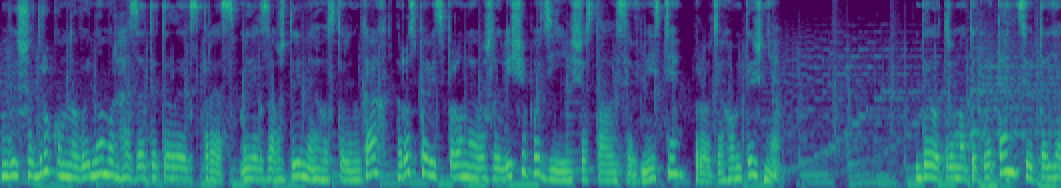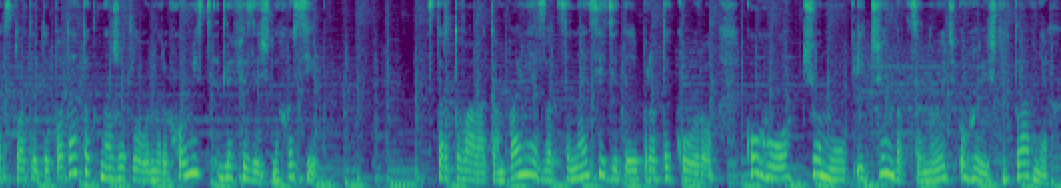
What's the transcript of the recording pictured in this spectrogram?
Вийшов друком новий номер газети Телеекспрес. Як завжди, на його сторінках розповідь про найважливіші події, що сталися в місті протягом тижня. Де отримати квитанцію та як сплатити податок на житлову нерухомість для фізичних осіб. Стартувала кампанія з вакцинації дітей проти кору. Кого, чому і чим вакцинують у горішніх плавнях.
